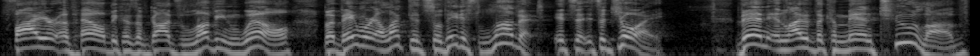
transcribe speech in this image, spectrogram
fire of hell because of God's loving will, but they were elected, so they just love it. It's a, it's a joy. Then, in light of the command to love,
